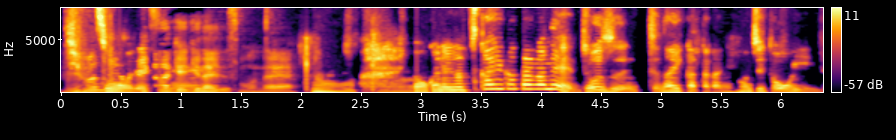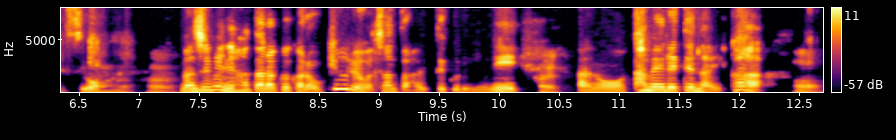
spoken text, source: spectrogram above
自分でやっていかなきゃいけないですもんね。うんう。ん。お金の使い方がね、上手じゃない方が日本人って多いんですよ。うんうん。真面目に働くからお給料はちゃんと入ってくるのに、はい。あの、貯めれてないか、うん。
